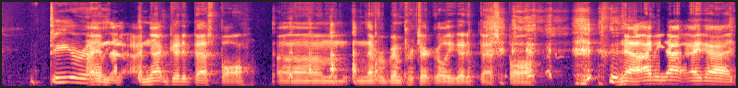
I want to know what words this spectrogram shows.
Do you really? I am not. I'm not good at best ball. Um, never been particularly good at best ball. No, I mean, I, I got.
